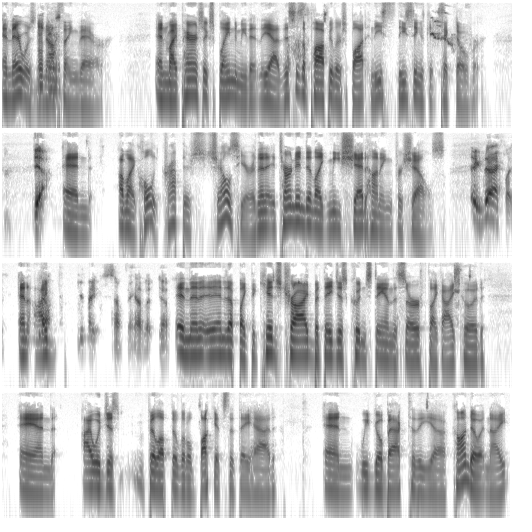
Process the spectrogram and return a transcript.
and there was Mhm. nothing there. And my parents explained to me that yeah, this is a popular spot, and these these things get picked over. Yeah. And I'm like, holy crap, there's shells here. And then it turned into like me shed hunting for shells. Exactly. And I You make something of it. Yep. and then it ended up like the kids tried, but they just couldn't stand the surf like I could, and I would just fill up their little buckets that they had, and we'd go back to the uh, condo at night,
